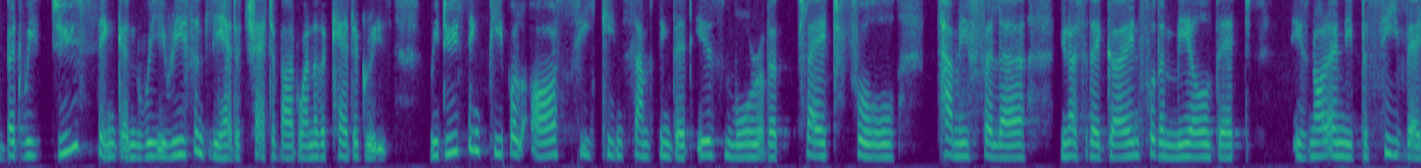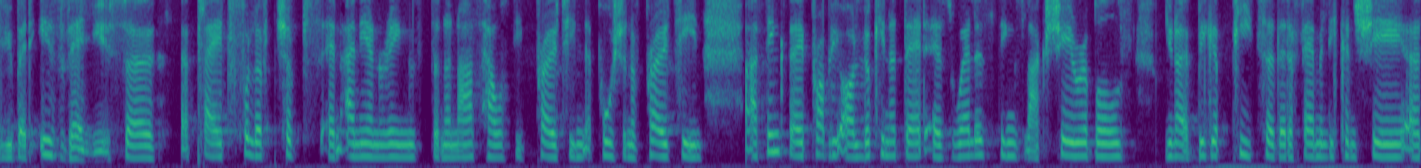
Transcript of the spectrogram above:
But we do think, and we recently had a chat about one of the categories, we do think people are seeking something that is more of a plate full tummy filler, you know, so they're going for the meal that is not only perceived value but is value. So a plate full of chips and onion rings and a nice healthy protein, a portion of protein. I think they probably are looking at that as well as things like shareables, you know, a bigger pizza that a family can share, a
